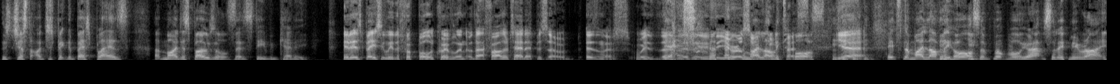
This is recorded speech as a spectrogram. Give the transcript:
there's just I just picked the best players at my disposal, says Stephen Kenny. It is basically the football equivalent of that Father Ted episode, isn't it? With the, Yes. the, the, the Eurosong My lovely contest. horse. Yeah. It's the my lovely horse of football. You're absolutely right.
